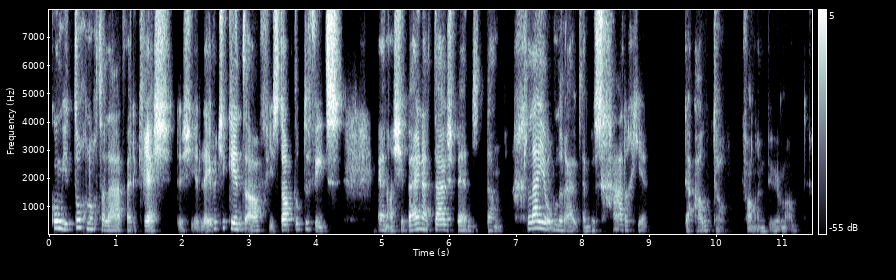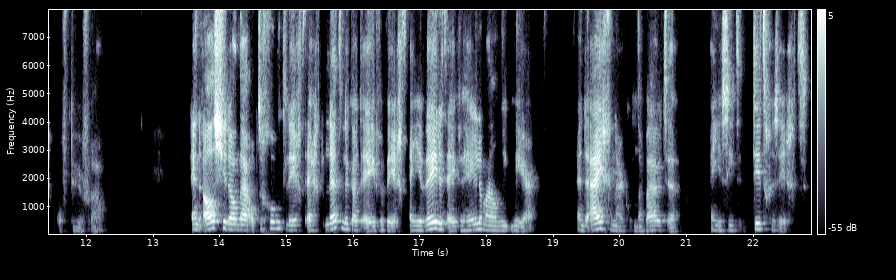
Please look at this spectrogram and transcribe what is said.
kom je toch nog te laat bij de crash. Dus je levert je kind af, je stapt op de fiets. En als je bijna thuis bent, dan glij je onderuit en beschadig je de auto van een buurman of buurvrouw. En als je dan daar op de grond ligt, echt letterlijk uit evenwicht, en je weet het even helemaal niet meer, en de eigenaar komt naar buiten en je ziet dit gezicht.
